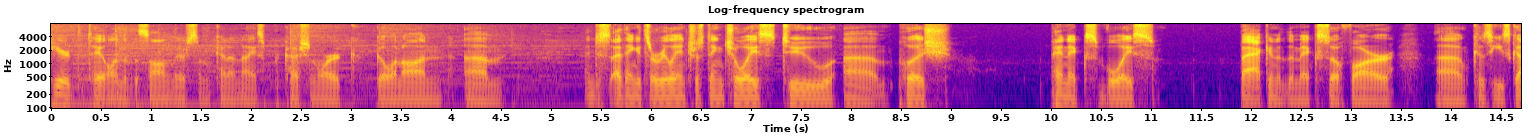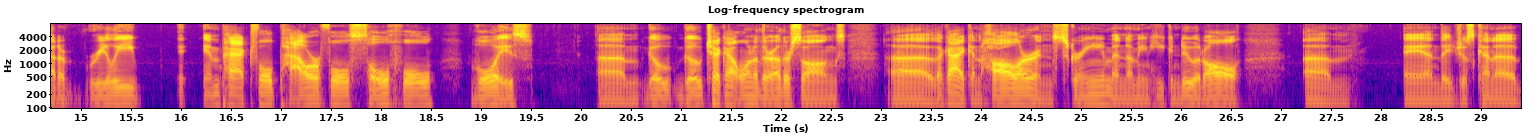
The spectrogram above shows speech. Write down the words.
Here at the tail end of the song, there's some kind of nice percussion work going on. Um, and just I think it's a really interesting choice to um, push Pinnick's voice back into the mix so far because uh, he's got a really impactful, powerful, soulful voice. Um, go go check out one of their other songs. Uh, the guy can holler and scream, and I mean he can do it all. Um, and they just kind of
